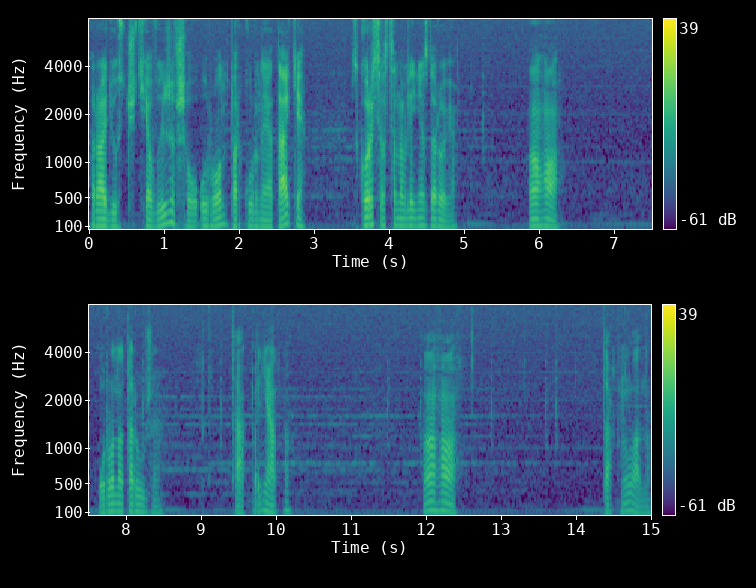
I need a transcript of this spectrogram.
Радиус чутья выжившего. Урон паркурной атаки. Скорость восстановления здоровья. Ага. Урон от оружия. Так, понятно. Ага. Так, ну ладно.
